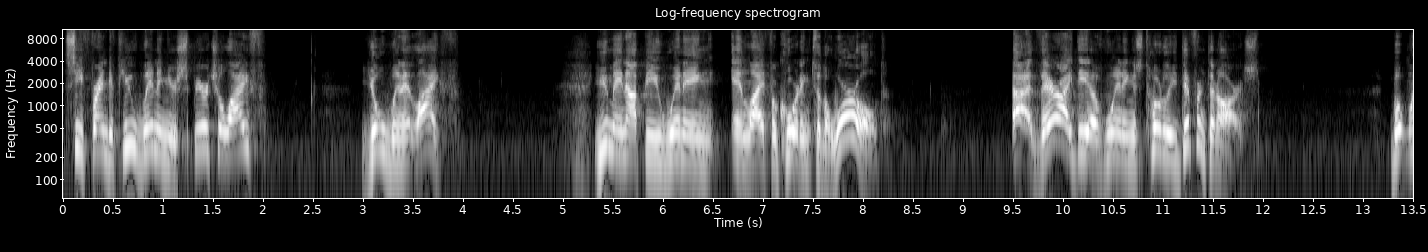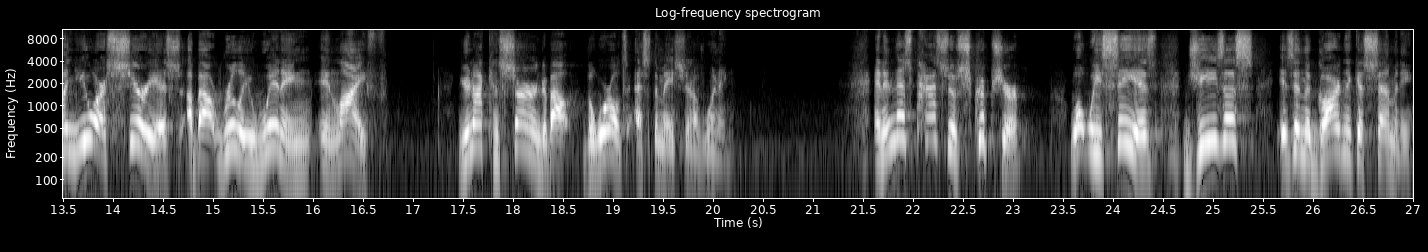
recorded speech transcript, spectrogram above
See, friend, if you win in your spiritual life, you'll win at life. You may not be winning in life according to the world. Uh, their idea of winning is totally different than ours. But when you are serious about really winning in life, you're not concerned about the world's estimation of winning. And in this passage of Scripture, what we see is Jesus is in the Garden of Gethsemane.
